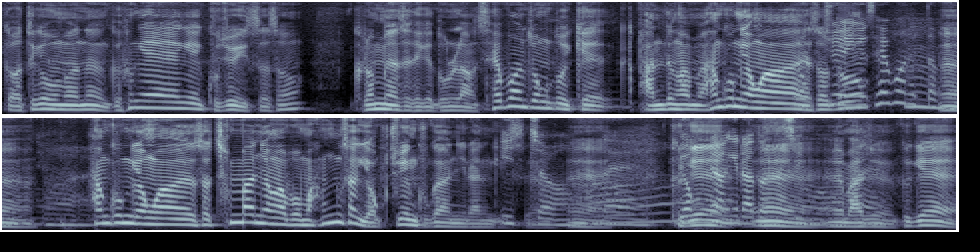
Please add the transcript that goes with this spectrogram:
그러니까 어떻게 보면은 그 흥행의 구조에 있어서 그런 면에서 되게 놀라운 세 번 정도 이렇게 반등하면 한국 영화에서도 세번 했다. 예. 한국 영화에서 천만 영화 보면 항상 역주행 구간이라는 게 있어요. 있죠. 예. 네. 그게- 명량이라든지 예, 뭐. 예, 맞아요. 그게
